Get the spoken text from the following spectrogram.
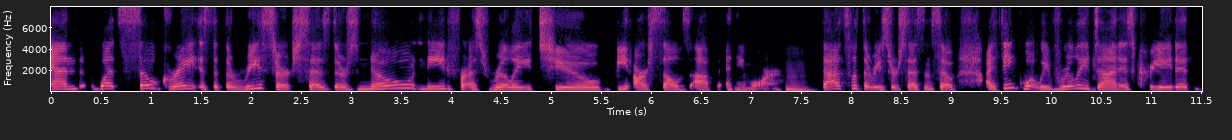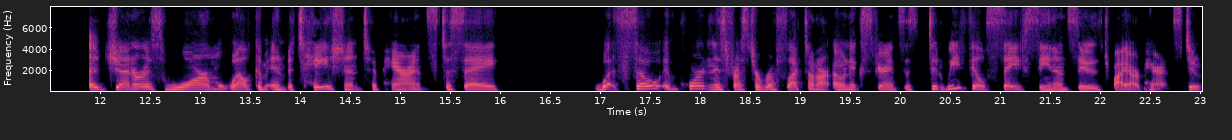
And what's so great is that the research says there's no need for us really to beat ourselves up anymore. Mm. that's what the research says. And so i think what we've really done is created a generous warm welcome invitation to parents to say what's so important is for us to reflect on our own experiences. Did we feel safe seen and soothed by our parents? Do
